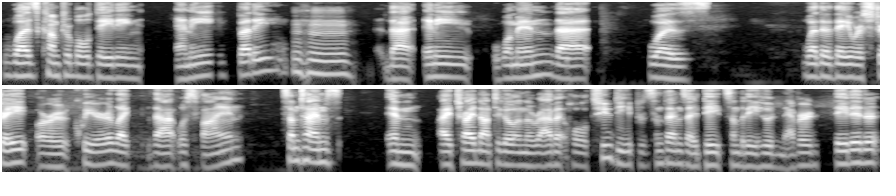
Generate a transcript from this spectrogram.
was comfortable dating anybody Mm-hmm. that any woman that was whether they were straight or queer like that was fine sometimes and i tried not to go in the rabbit hole too deep but sometimes i date somebody who'd never dated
